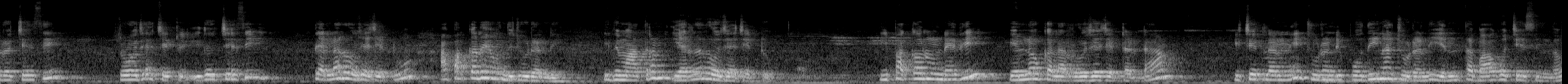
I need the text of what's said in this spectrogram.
ఇక్కడ వచ్చేసి రోజా చెట్టు. ఇది వచ్చేసి తెల్ల రోజా చెట్టు. ఆ పక్కనే ఉంది చూడండి. ఇది మాత్రం ఎర్ర రోజా చెట్టు. ఈ పక్కన ఉండేది ఎల్లో కలర్ రోజా చెట్టు అంట ఈ చెట్లన్నీ చూడండి పుదీనా చూడండి ఎంత బాగా వచ్చేసిందో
